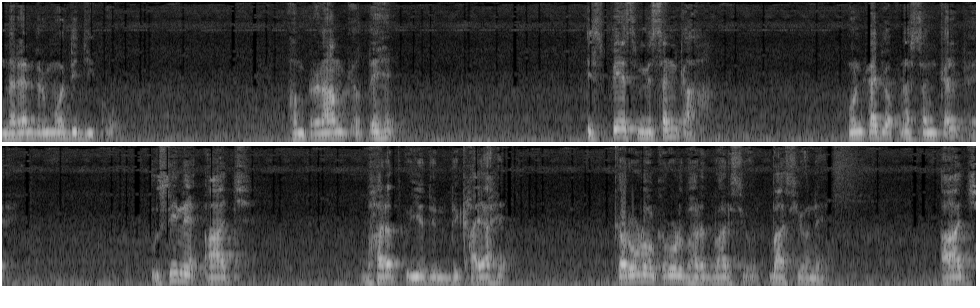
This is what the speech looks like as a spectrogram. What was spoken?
नरेंद्र मोदी जी को हम प्रणाम करते हैं। स्पेस मिशन का उनका जो अपना संकल्प है, उसी ने आज भारत को ये दिन दिखाया है। करोड़ों करोड़ भारतवासियों वासियों ने आज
